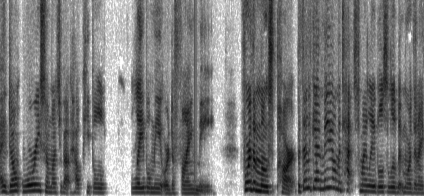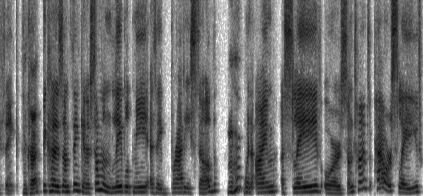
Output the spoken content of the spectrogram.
I don't worry so much about how people label me or define me for the most part. But then again, maybe I'm attached to my labels a little bit more than I think. Okay. because I'm thinking if someone labeled me as a bratty sub Mhm. when I'm a slave or sometimes a power slave,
